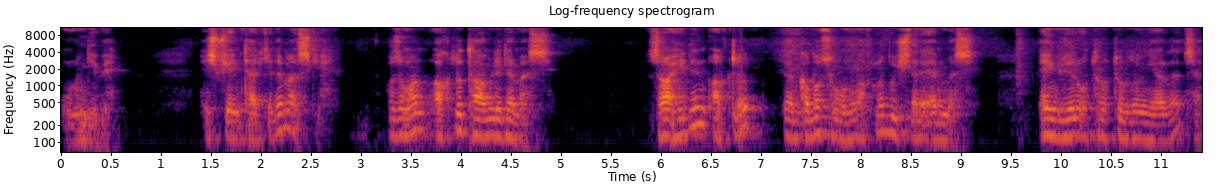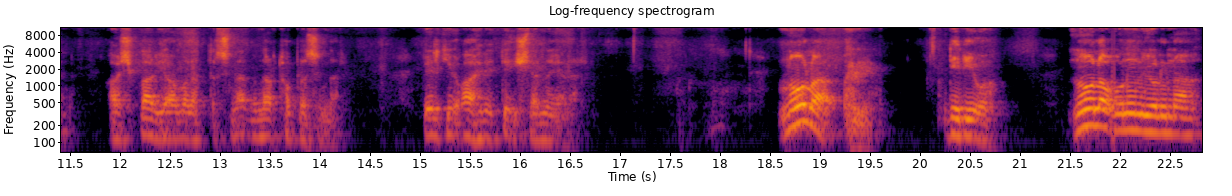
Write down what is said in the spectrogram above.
onun gibi. Hiçbir şeyini terk edemez ki. O zaman aklı tahammül edemez. Zahidin aklı, yani Kabasov'un aklı bu işlere ermez. En güzel otur oturduğun yerde sen aşıklar yağmalattırsınlar, bunlar toplasınlar. Belki ahirette işlerine yarar. Ne ola dedi o. Ne ola onun yoluna,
